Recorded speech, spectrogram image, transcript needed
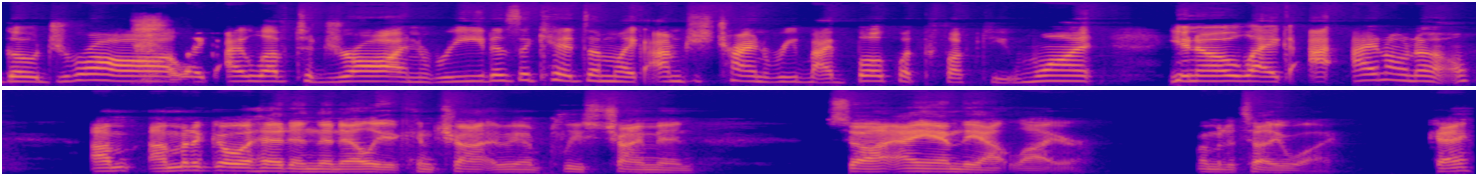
go draw. Like, I love to draw and read as a kid. So I'm like, I'm just trying to read my book. What the fuck do you want? You know, like, I, I don't know. I'm I'm gonna go ahead and then Elliott can chime. Please chime in. So I, I am the outlier. I'm gonna tell you why. Okay.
